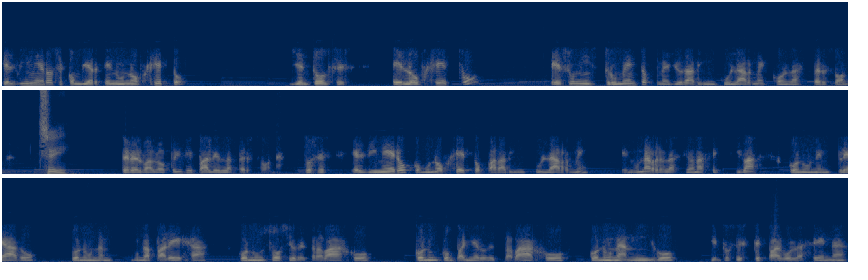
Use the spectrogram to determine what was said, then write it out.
el dinero se convierte en un objeto. Y entonces el objeto es un instrumento que me ayuda a vincularme con las personas Sí. pero el valor principal es la persona. Entonces, el dinero como un objeto para vincularme en una relación afectiva con un empleado, con una, una pareja, con un socio de trabajo, con un compañero de trabajo, con un amigo, y entonces te pago la cena,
